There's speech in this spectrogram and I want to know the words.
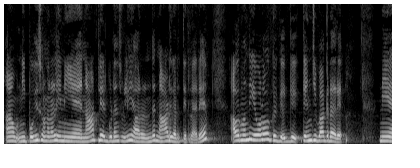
ஆனால் நீ பொய் சொன்னனால நீ நாட்டில் இருக்கக்கூடாதுன்னு சொல்லி அவர் வந்து நாடு கடத்திடுறாரு. அவர் வந்து எவ்வளோ கெ- கெ- கெ- கெஞ்சி பார்க்குறாரு. நீ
